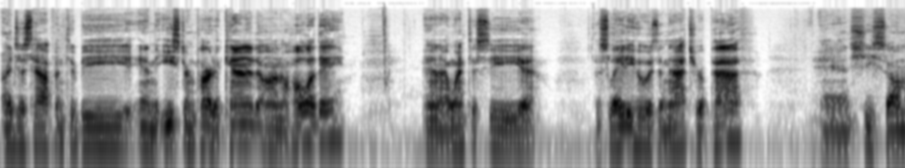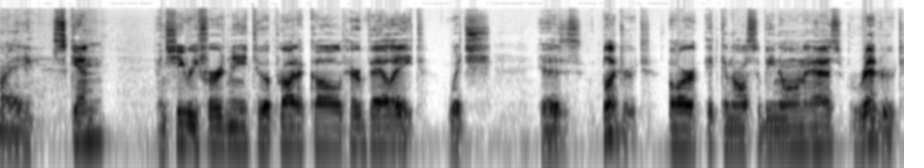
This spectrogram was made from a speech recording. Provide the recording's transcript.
I just happened to be in the eastern part of Canada on a holiday, and I went to see uh, this lady who is a naturopath, and she saw my skin, and she referred me to a product called Herbveil 8, which is bloodroot, or it can also be known as redroot.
